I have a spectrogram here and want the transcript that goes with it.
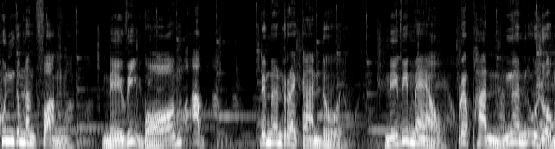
คุณกำลังฟัง เนวิวอมอัพดำเนินรายการโดย เนวิแมว ประพันธ์เงินอุดม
